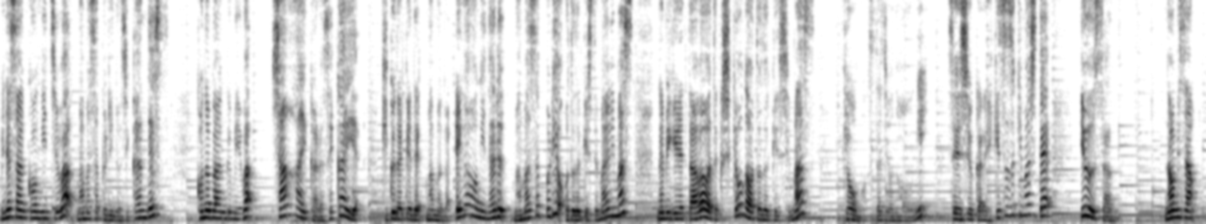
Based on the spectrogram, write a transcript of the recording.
皆さんこんにちは、ママサプリの時間です。この番組は上海から世界へ聞くだけでママが笑顔になるママサプリをお届けしてまいります。ナビゲーターは私今日がお届けします。今日もスタジオの方に先週から引き続きまして、ゆうさん、なおみさん、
